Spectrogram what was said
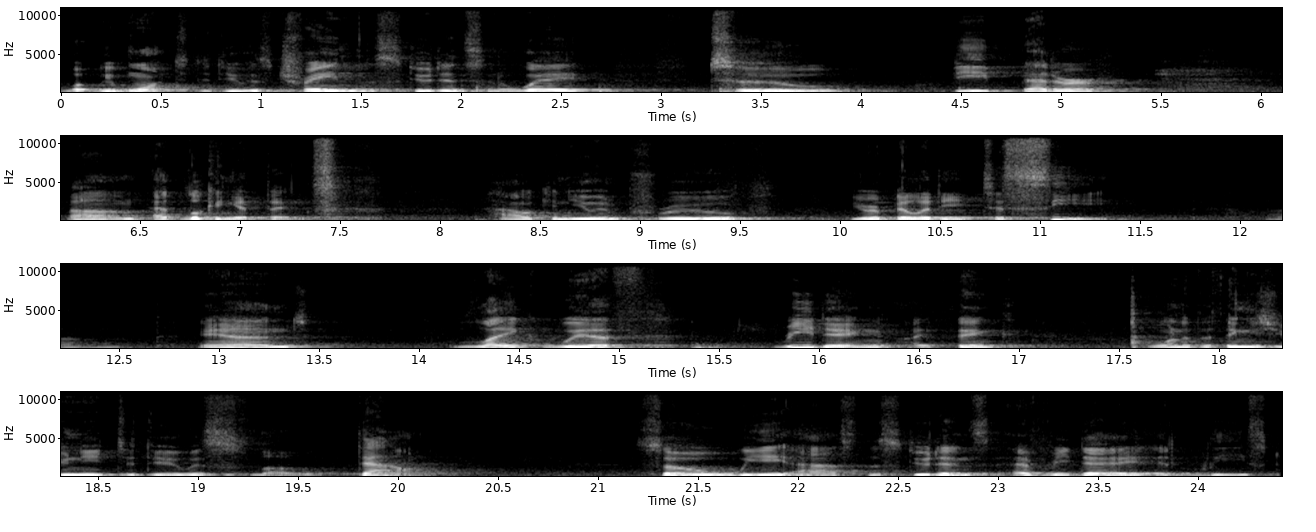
what we want to do is train the students in a way to be better um, at looking at things. How can you improve your ability to see? Um, and like with reading, I think one of the things you need to do is slow down. So we ask the students every day at least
